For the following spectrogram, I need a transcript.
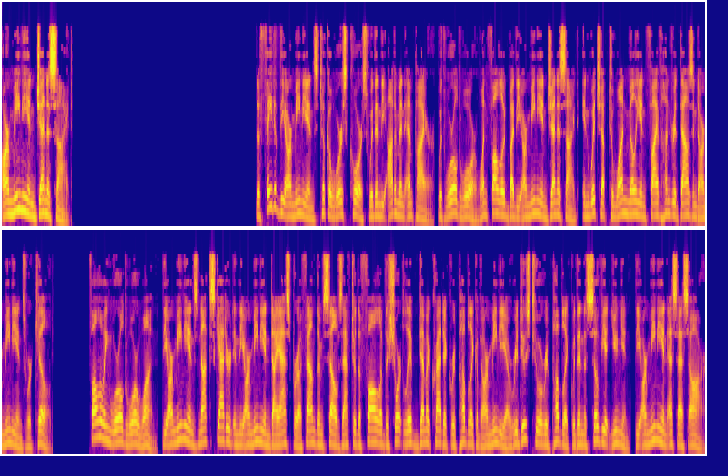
Armenian genocide The fate of the Armenians took a worse course within the Ottoman Empire, with World War I followed by the Armenian Genocide, in which up to 1,500,000 Armenians were killed. Following World War I, the Armenians not scattered in the Armenian diaspora found themselves after the fall of the short-lived Democratic Republic of Armenia reduced to a republic within the Soviet Union, the Armenian SSR.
